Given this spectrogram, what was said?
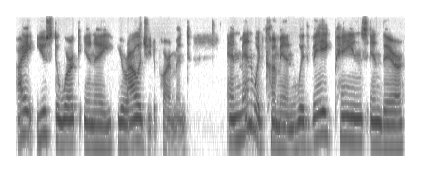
I used to work in a urology department and men would come in with vague pains in their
